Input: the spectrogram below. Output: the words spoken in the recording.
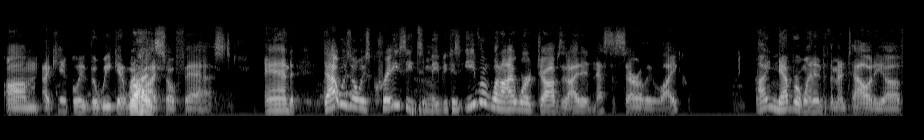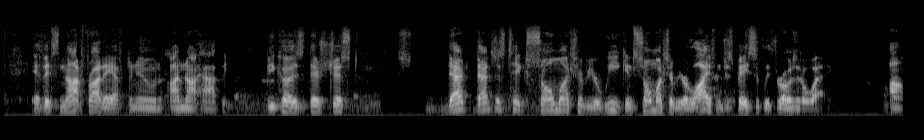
Um, I can't believe the weekend went right. by so fast. And that was always crazy to me because even when I worked jobs that I didn't necessarily like, I never went into the mentality of if it's not Friday afternoon, I'm not happy because there's just that that just takes so much of your week and so much of your life and just basically throws it away. Um,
